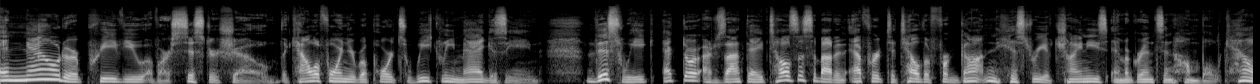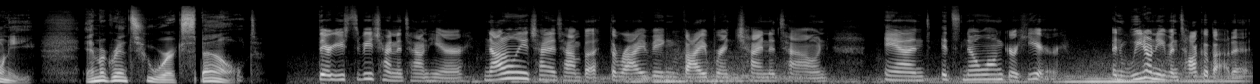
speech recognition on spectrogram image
And now to a preview of our sister show, the California Reports Weekly Magazine. This week, Hector Arzate tells us about an effort to tell the forgotten history of Chinese immigrants in Humboldt County, immigrants who were expelled. There used to be Chinatown here, not only a Chinatown, but a thriving, vibrant Chinatown, and it's no longer here. And we don't even talk about it.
